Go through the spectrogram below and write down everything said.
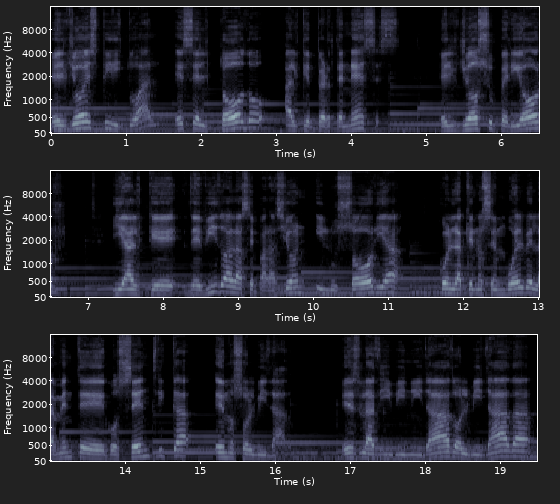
El yo espiritual es el todo al que perteneces, el yo superior y al que, debido a la separación ilusoria con la que nos envuelve la mente egocéntrica, hemos olvidado. Es la divinidad olvidada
